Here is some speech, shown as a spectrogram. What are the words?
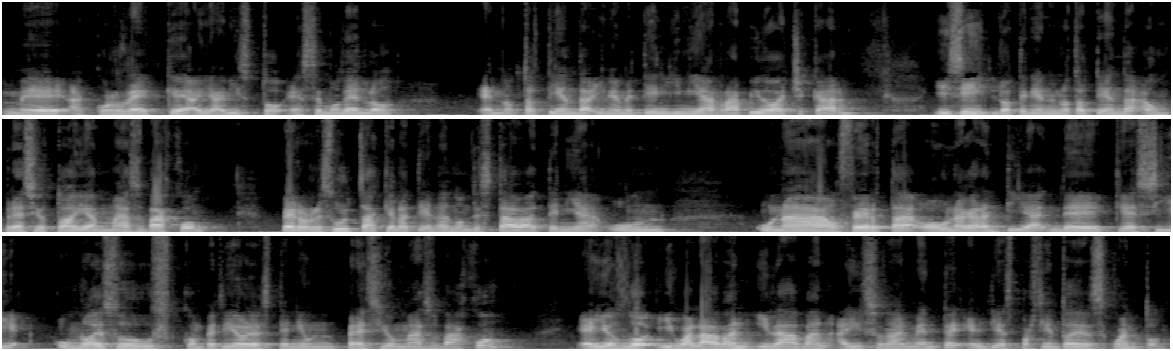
me acordé que había visto ese modelo en otra tienda y me metí en línea rápido a checar y sí, lo tenían en otra tienda a un precio todavía más bajo pero resulta que la tienda en donde estaba tenía una oferta o una garantía de que si uno de sus competidores tenía un precio más bajo, ellos lo igualaban y daban adicionalmente el 10% de descuento.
